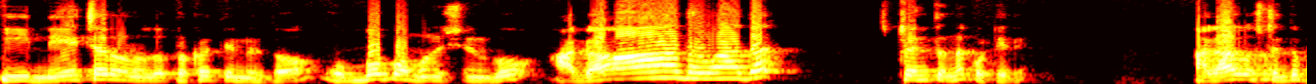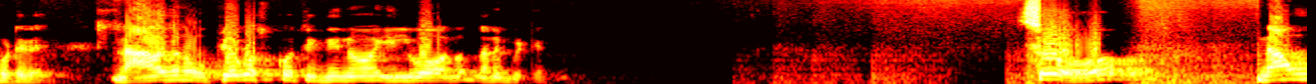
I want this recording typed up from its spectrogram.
ಈ ನೇಚರ್ ಅನ್ನೋದು, ಪ್ರಕೃತಿ ಅನ್ನೋದು ಒಬ್ಬೊಬ್ಬ ಮನುಷ್ಯನಿಗೂ ಅಗಾಧವಾದ ಸ್ಟ್ರೆಂತನ್ನು ಕೊಟ್ಟಿದೆ. ಅಗಾಧ ಸ್ಟ್ರೆಂತ್ ಕೊಟ್ಟಿದೆ. ನಾನು ಅದನ್ನು ಉಪಯೋಗಿಸ್ಕೋತಿದ್ದೀನೋ ಇಲ್ವೋ ಅನ್ನೋದು ನನಗೆ ಬಿಟ್ಟಿದ್ದು ಸೊ ನಾವು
